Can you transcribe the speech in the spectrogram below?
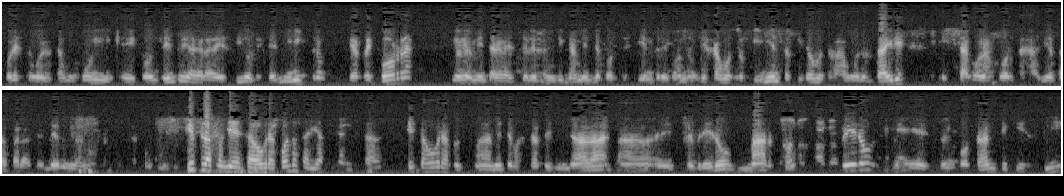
por eso bueno, estamos muy eh, contentos y agradecidos de que el ministro que recorra y obviamente agradecerle públicamente porque siempre cuando viajamos esos 500 kilómetros a Buenos Aires está con las puertas abiertas para atendernos y ¿Qué plazo tiene esta obra? ¿Cuándo estaría finalizada? Esta obra aproximadamente va a estar terminada ah, en febrero, marzo, pero eh, lo importante que sí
